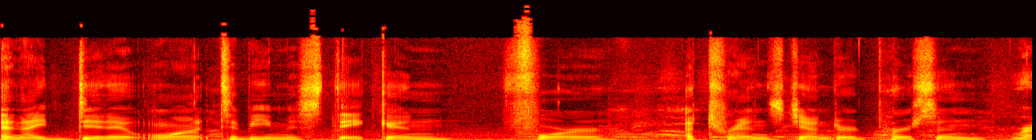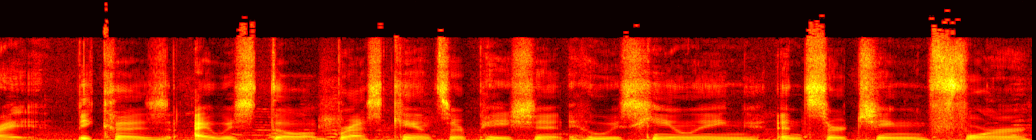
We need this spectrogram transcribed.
and I didn't want to be mistaken for a transgendered person Right. because I was still a breast cancer patient who was healing and searching for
